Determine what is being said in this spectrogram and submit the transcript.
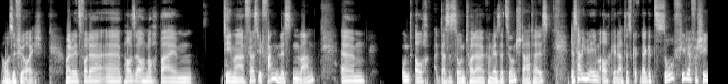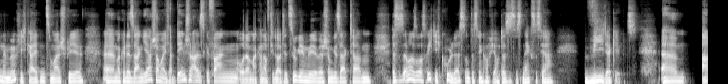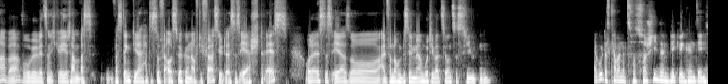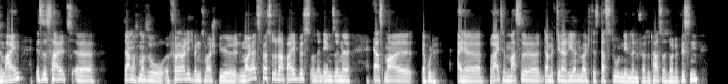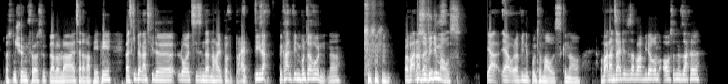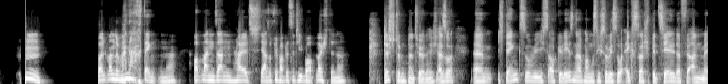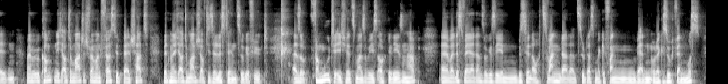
Musikpause für euch. Weil wir jetzt vor der äh, Pause auch noch beim Thema First Beat Fanglisten waren. Ähm, und auch, dass es so ein toller Konversationsstarter ist. Das habe ich mir eben auch gedacht. Das, da gibt es so viele verschiedene Möglichkeiten. Zum Beispiel, äh, man könnte sagen, ja, schau mal, ich habe den schon alles gefangen. Oder man kann auf die Leute zugehen, wie wir schon gesagt haben. Das ist immer so was richtig Cooles. Und deswegen hoffe ich auch, dass es das nächstes Jahr wieder gibt. Ähm, aber, worüber wir jetzt noch nicht geredet haben, was, was denkt ihr, hat es so für Auswirkungen auf die Fursuiter? Ist es eher Stress oder ist es eher so einfach noch ein bisschen mehr Motivation zu suiten? Ja gut, das kann man jetzt aus verschiedenen Blickwinkeln sehen. Zum einen ist es halt, äh, sagen wir es mal so, förderlich, wenn du zum Beispiel neu als First dabei bist und in dem Sinne erstmal, ja gut, eine breite Masse damit generieren möchtest, dass du in dem Sinne Fursuit hast, dass Leute wissen, du hast einen schönen Fursuit, bla bla bla, etc. pp. Weil es gibt ja ganz viele Leute, die sind dann halt bereit, wie gesagt, bekannt wie ein bunter Hund, ne? So wie Seite die ist- Maus. ja, ja, oder wie eine bunte Maus, genau. Auf der anderen Seite ist es aber wiederum auch so eine Sache, hm, sollte man drüber nachdenken, ne? Ob man dann halt, ja, so viel Publicity überhaupt möchte, ne? Das stimmt natürlich. Also ähm, ich denke, so wie ich es auch gelesen habe, man muss sich sowieso extra speziell dafür anmelden. Man bekommt nicht automatisch, wenn man Fursuit Badge hat, wird man nicht automatisch auf diese Liste hinzugefügt. Also vermute ich jetzt mal, so wie ich es auch gelesen habe, äh, weil das wäre ja dann so gesehen ein bisschen auch Zwang da dazu, dass man gefangen werden oder gesucht werden muss.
